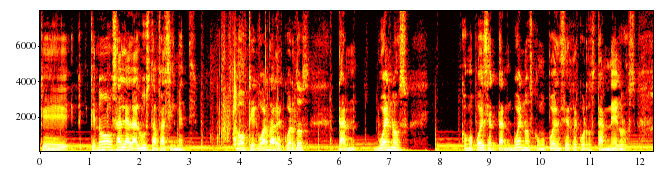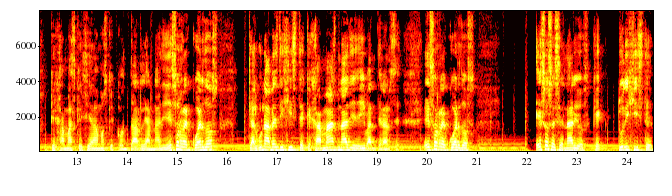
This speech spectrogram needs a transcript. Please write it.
que, que no sale a la luz tan fácilmente. ¿no? Que guarda recuerdos tan buenos como pueden ser tan buenos como pueden ser recuerdos tan negros que jamás quisiéramos que contarle a nadie. Esos recuerdos que alguna vez dijiste que jamás nadie iba a enterarse. Esos recuerdos, esos escenarios que tú dijiste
